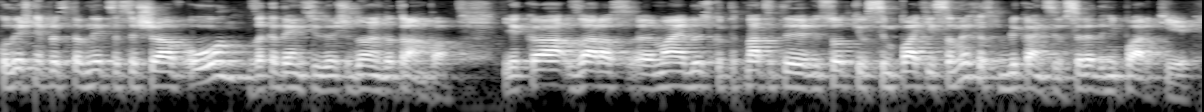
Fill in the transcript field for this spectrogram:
колишня представниця США в ООН за каденцію до Дональда Трампа, яка зараз е, має близько 15% симпатій самих республіканців всередині партії.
